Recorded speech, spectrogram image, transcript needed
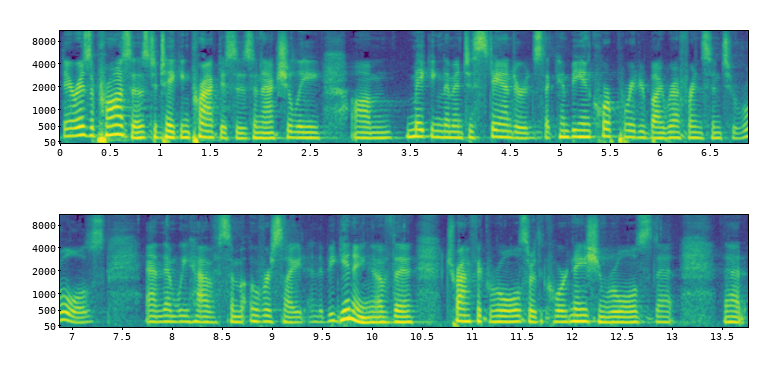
there is a process to taking practices and actually um, making them into standards that can be incorporated by reference into rules. And then we have some oversight in the beginning of the traffic rules or the coordination rules that, that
